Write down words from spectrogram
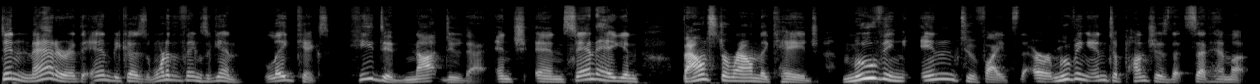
Didn't matter at the end because one of the things, again, leg kicks, he did not do that. And, and Sandhagen bounced around the cage, moving into fights that or moving into punches that set him up.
